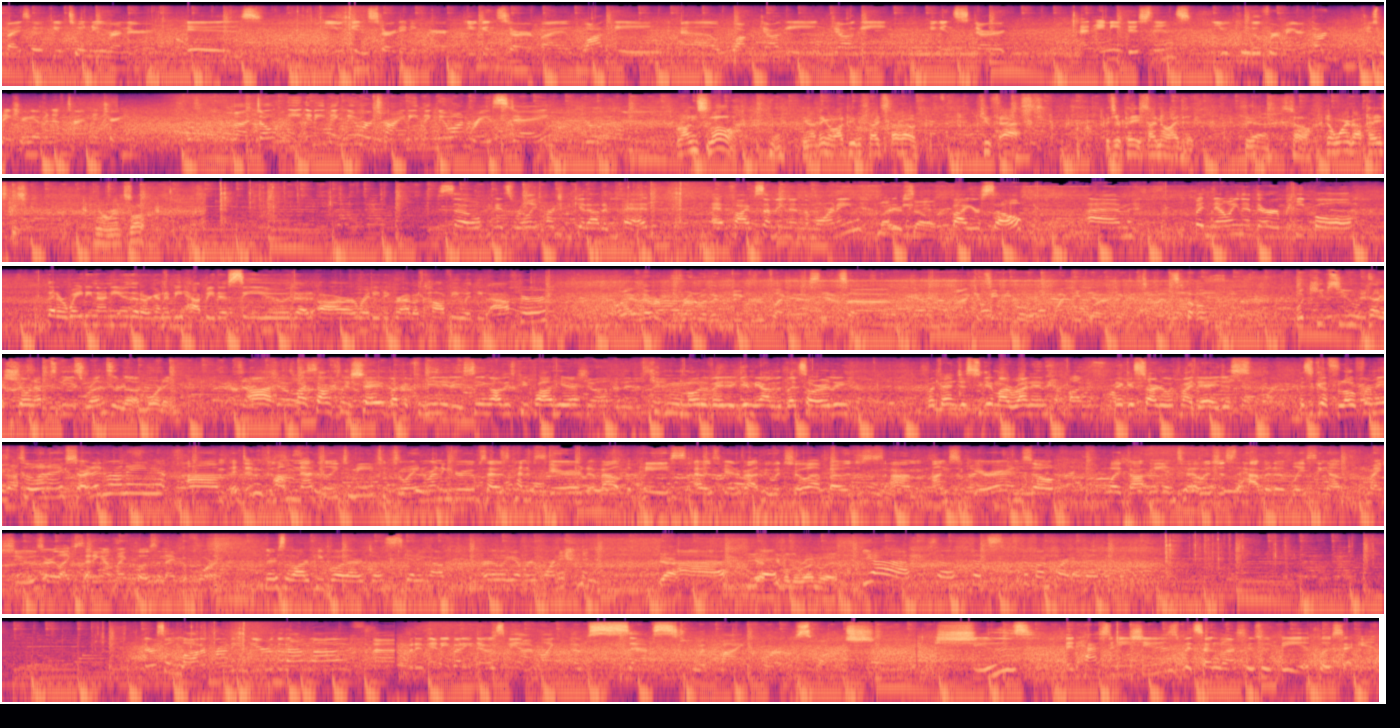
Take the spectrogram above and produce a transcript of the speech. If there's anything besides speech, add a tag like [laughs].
of advice I would give to a new runner is you can start anywhere. You can start by walking, uh, walk jogging, jogging. You can start at any distance. You can go for a marathon. Just make sure you have enough time to train. Uh, don't eat anything new or try anything new on race day. Run slow. [laughs] you know, I think a lot of people try to start out too fast with your pace. I know I did. Yeah. So don't worry about pace. Just you know, run slow. So it's really hard to get out of bed at five something in the morning By yourself. By yourself. Um, but knowing that there are people that are waiting on you that are going to be happy to see you that are ready to grab a coffee with you after I've never run with a big group like this. It's uh, I can see people why people are addicted to it. So What keeps you kind of showing up to these runs in the morning? Uh, it might sound cliche, but the community, seeing all these people out here, keeping me motivated to get me out of the bed so early. But then just to get my run in, then get started with my day. Just it's a good flow for me. So when I started running, um, it didn't come naturally to me to join running groups. I was kind of scared about the pace. I was scared about who would show up. I was just um, unsecure, and so what got me into it was just the habit of lacing up my shoes or like setting out my clothes the night before. There's a lot of people that are just getting up early every morning. [laughs] Yeah. uh, you got people to run with. yeah, so that's the fun part of it. there's a lot of running gear that I love uh, but if anybody knows me I'm like It has to be shoes, but sunglasses would be a close second.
